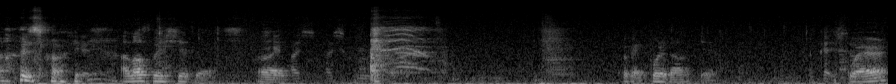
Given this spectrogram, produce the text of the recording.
I'm sorry. Shit. I lost my shit there. Alright. Shit, I, s- I screwed. Okay, put it out. Yeah. Okay, so Square.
